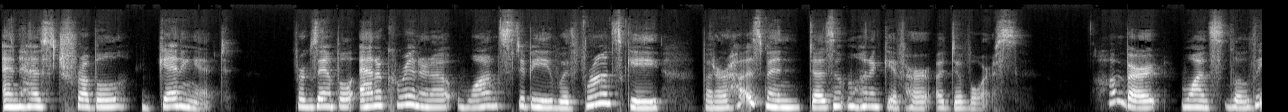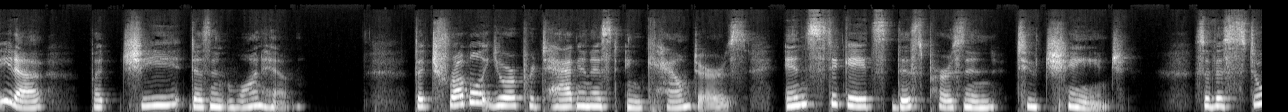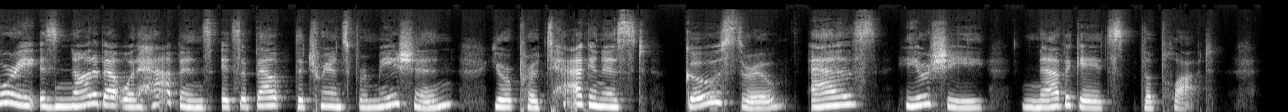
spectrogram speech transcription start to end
and has trouble getting it. For example, Anna Karenina wants to be with Vronsky, but her husband doesn't want to give her a divorce. Humbert wants Lolita, but she doesn't want him. The trouble your protagonist encounters instigates this person to change. So the story is not about what happens, it's about the transformation your protagonist goes through as he or she navigates the plot,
